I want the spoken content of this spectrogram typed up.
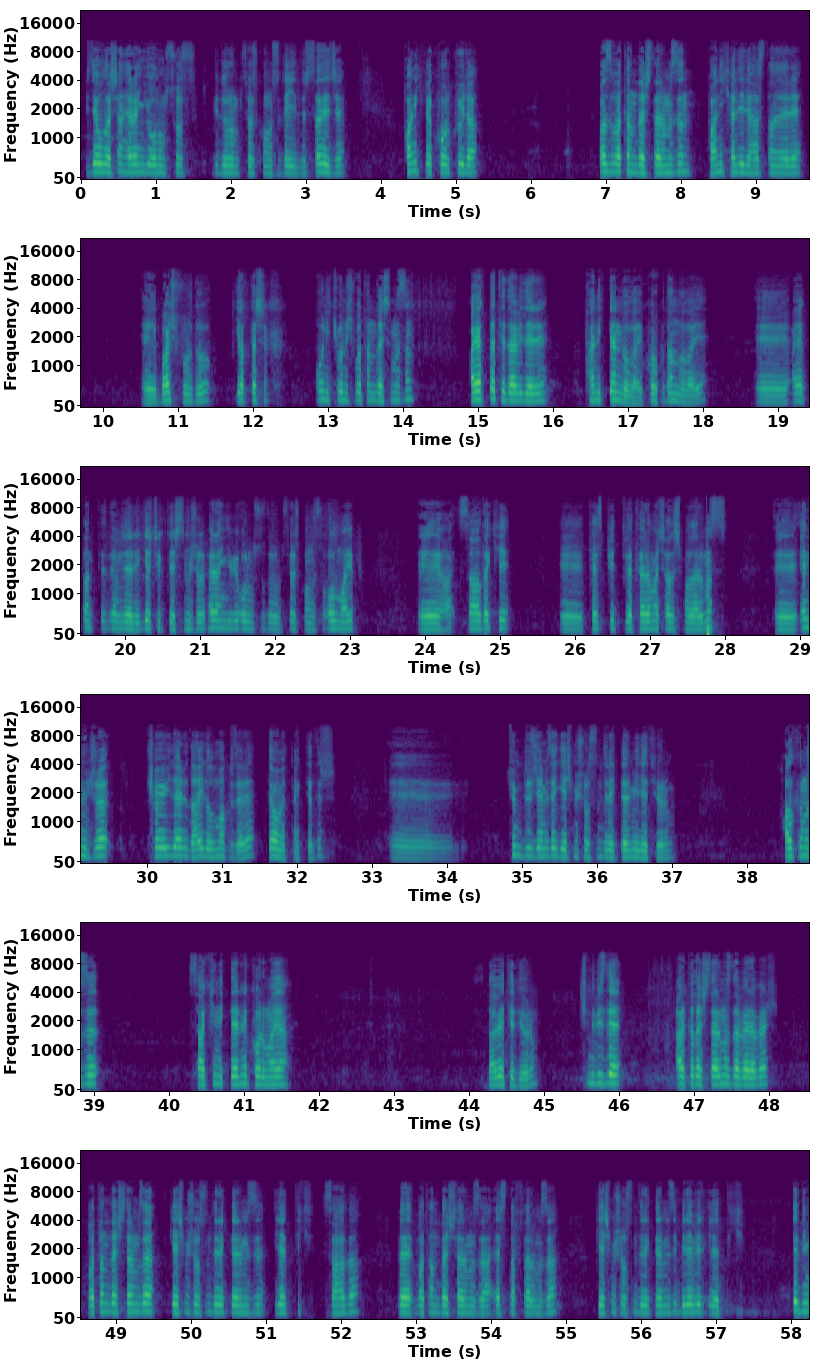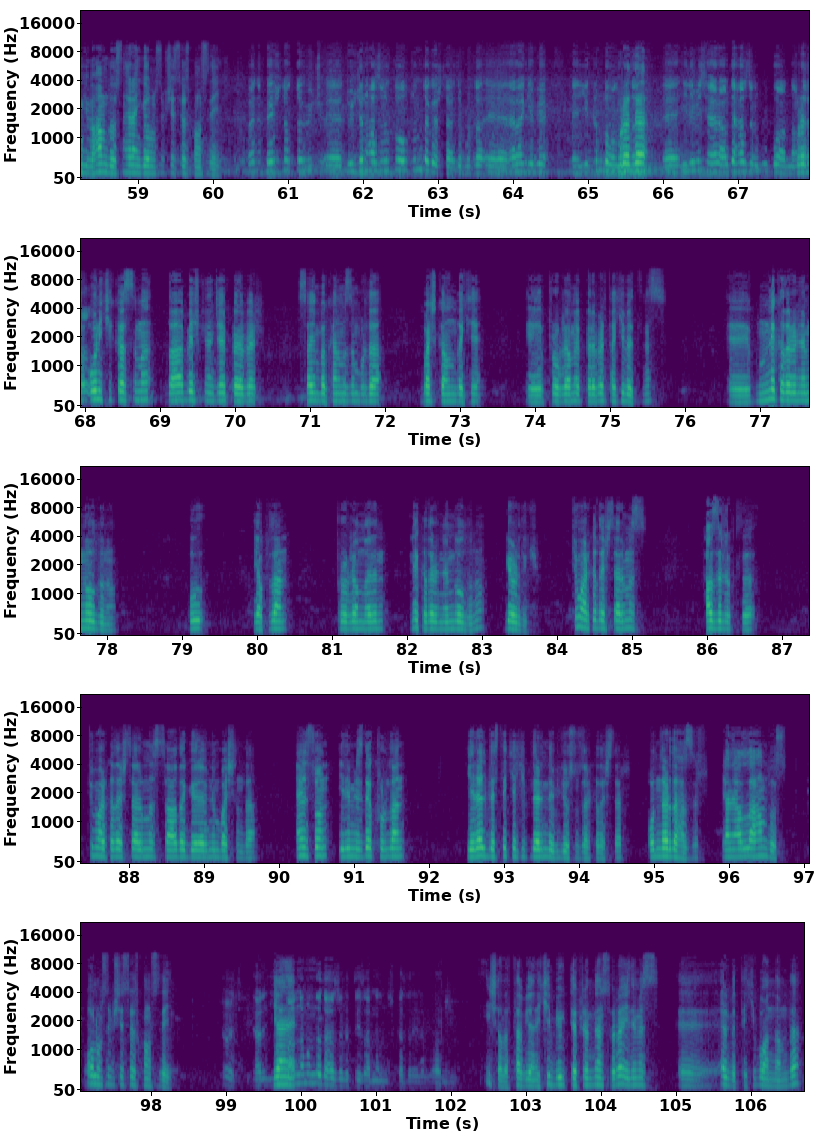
bize ulaşan herhangi olumsuz bir durum söz konusu değildir. Sadece panik ve korkuyla bazı vatandaşlarımızın panik haliyle hastanelere e, başvurduğu yaklaşık 12-13 vatandaşımızın ayakta tedavileri panikten dolayı, korkudan dolayı e, ayaktan tedavileri gerçekleştirmiş olup herhangi bir olumsuz durum söz konusu olmayıp e, ha- sahadaki e, tespit ve tarama çalışmalarımız e, en ucra köyleri dahil olmak üzere devam etmektedir. E, tüm düzcemize geçmiş olsun dileklerimi iletiyorum. Halkımızı sakinliklerini korumaya davet ediyorum. Şimdi biz de arkadaşlarımızla beraber vatandaşlarımıza geçmiş olsun dileklerimizi ilettik sahada ve vatandaşlarımıza, esnaflarımıza geçmiş olsun dileklerimizi birebir ilettik. Dediğim gibi hamdolsun herhangi olumsuz bir şey söz konusu değil. Efendim 5.3 e, Düzce'nin hazırlıklı olduğunu da gösterdi. Burada e, herhangi bir e, yıkım da olmadı. Burada- e, ilimiz herhalde hazır bu, bu anlamda. Burada hazır. 12 Kasım'ı daha 5 gün önce hep beraber Sayın Bakanımızın burada başkanlığındaki e, programı hep beraber takip ettiniz. E, bunun ne kadar önemli olduğunu, bu yapılan programların ne kadar önemli olduğunu gördük. Tüm arkadaşlarımız hazırlıklı, tüm arkadaşlarımız sahada görevinin başında. En son ilimizde kurulan yerel destek ekiplerini de biliyorsunuz arkadaşlar. Onlar da hazır. Yani Allah'a hamdolsun. Olumsuz bir şey söz konusu değil. Evet, yani, Yani- anlamında da hazırlıklıyız anladığımız kadarıyla bu anlamda. İnşallah tabii yani iki büyük depremden sonra elimiz e, elbette ki bu anlamda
